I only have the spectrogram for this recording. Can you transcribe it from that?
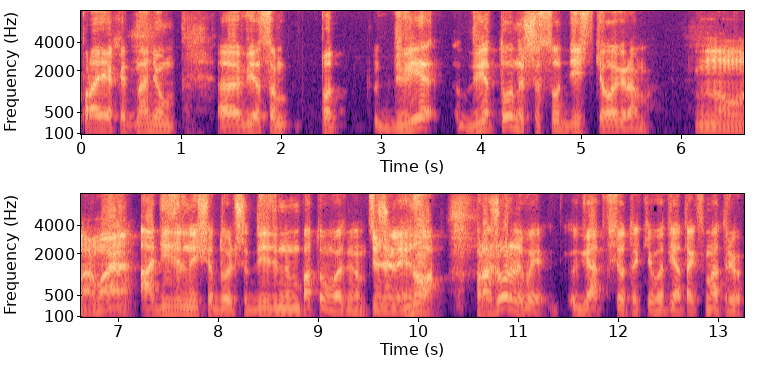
проехать на нем э, весом под 2, 2 тонны 610 килограммов. Ну, нормально. А дизельный еще дольше. Дизельный мы потом возьмем. Тяжелее. Но прожорливый гад все-таки, вот я так смотрю.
